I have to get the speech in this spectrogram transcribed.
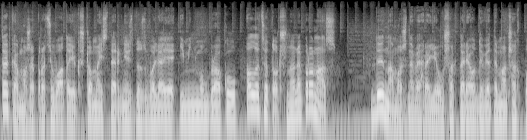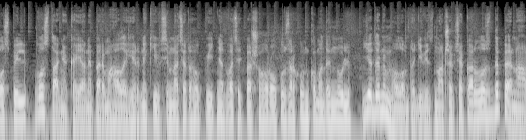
Таке може працювати, якщо майстерність дозволяє і мінімум браку, але це точно не про нас. Динамо ж не виграє у Шахтаря у дев'яти матчах поспіль. Востаннє кияни перемагали гірників 17 квітня 2021 року з рахунком 1-0. Єдиним голом тоді відзначився Карлос Депена.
